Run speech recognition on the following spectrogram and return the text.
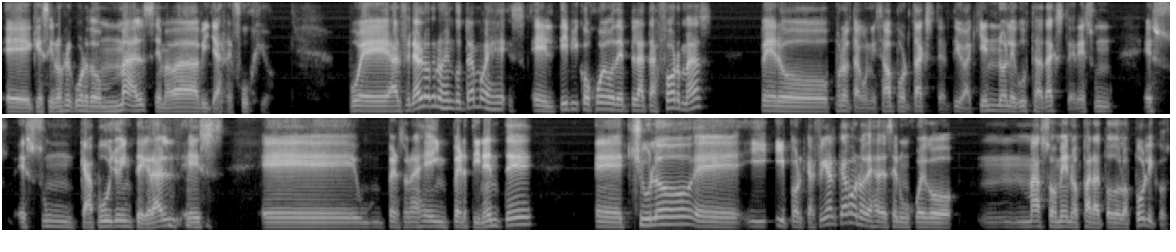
eh, que si no recuerdo mal se llamaba Villa Refugio. Pues al final lo que nos encontramos es el típico juego de plataformas, pero protagonizado por Daxter, tío. ¿A quién no le gusta Daxter? Es un, es, es un capullo integral, es eh, un personaje impertinente, eh, chulo, eh, y, porque al fin y al cabo no deja de ser un juego mm, más o menos para todos los públicos.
